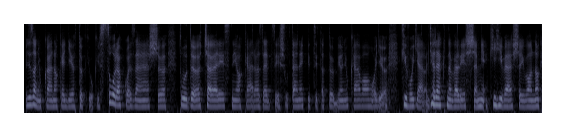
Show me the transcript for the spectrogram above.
hogy az anyukának egy tök jó kis szórakozás, tud cseverészni akár az edzés után egy picit a többi anyukával, hogy ki hogy áll a gyereknevelése, milyen kihívásai vannak,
